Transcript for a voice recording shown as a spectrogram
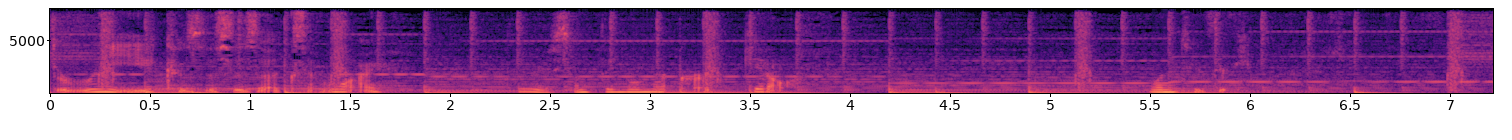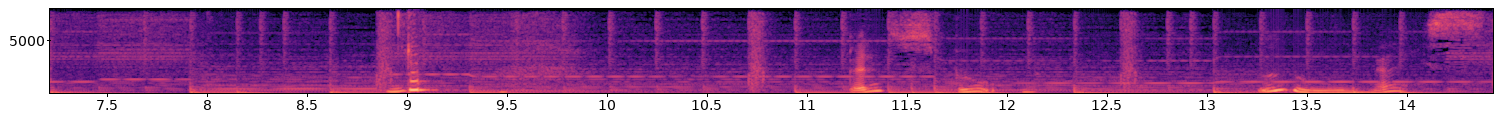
three, because this is X and Y. There's something on that card. Get off. One, two, three. Doop. Bent spoon. Ooh, nice.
